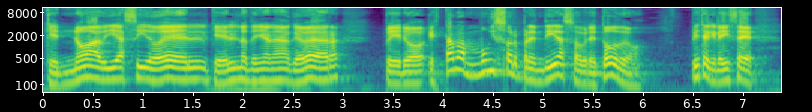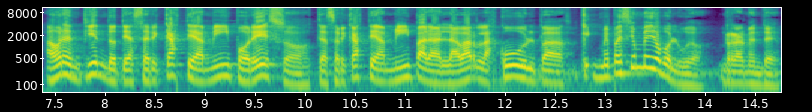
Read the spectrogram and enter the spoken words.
que no había sido él, que él no tenía nada que ver, pero estaba muy sorprendida sobre todo. Viste que le dice, ahora entiendo, te acercaste a mí por eso, te acercaste a mí para lavar las culpas. me pareció medio boludo, realmente.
